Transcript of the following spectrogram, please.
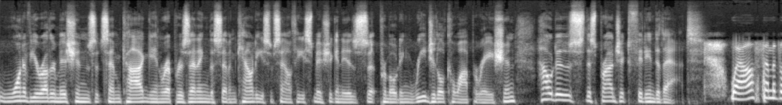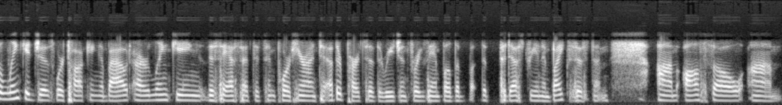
one of your other missions at SEMCOG in representing the seven counties of southeast Michigan is uh, promoting regional cooperation. How does this project fit into that? Well, some of the linkages we're talking about are linking this asset that's in Port Huron to other parts of the region. For example, the, the pedestrian and bike system. Um, also, um,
